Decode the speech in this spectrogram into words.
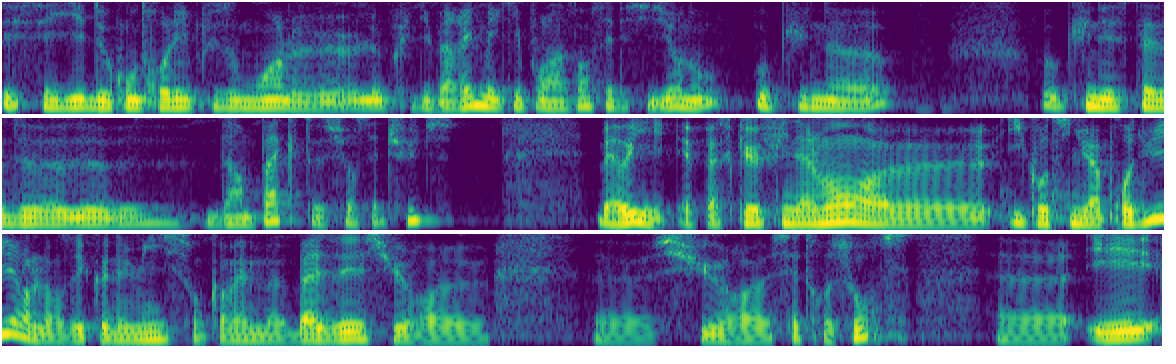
essayer de contrôler plus ou moins le, prix du baril, mais qui pour l'instant, ces décisions n'ont aucune, euh, aucune espèce de- de- d'impact sur cette chute. Ben oui, parce que finalement, euh, ils continuent à produire, leurs économies sont quand même basées sur, sur cette ressource. Et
